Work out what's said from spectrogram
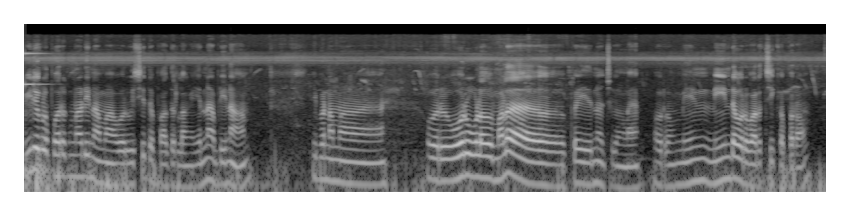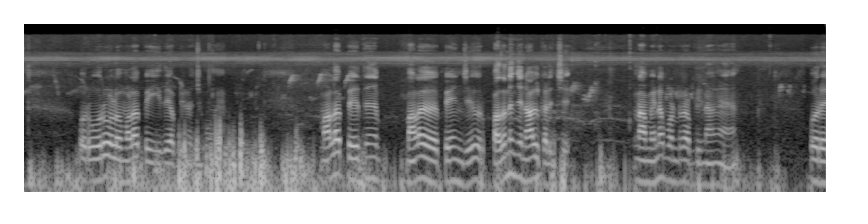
வீடியோக்குள்ளே போகிறதுக்கு முன்னாடி நம்ம ஒரு விஷயத்தை பார்த்துடலாங்க என்ன அப்படின்னா இப்போ நம்ம ஒரு ஒரு உழவு மழை பெய்யுதுன்னு வச்சுக்கோங்களேன். ஒரு மீன் நீண்ட ஒரு வறட்சிக்கு அப்புறம் ஒரு ஒரு உழவு மழை பெய்யுது அப்படின்னு வச்சுக்கோங்க. மழை பெய்து மழை பெஞ்சு ஒரு பதினஞ்சு நாள் கழித்து நாம் என்ன பண்ணுறோம் அப்படின்னாங்க ஒரு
